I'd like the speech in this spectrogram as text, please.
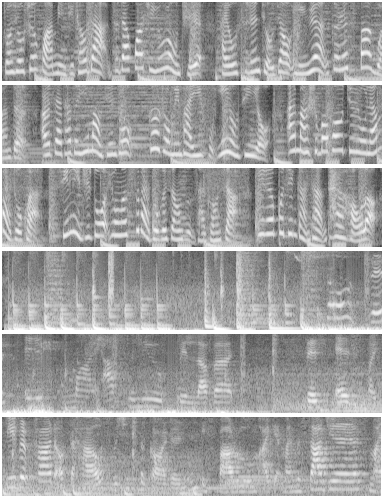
装修奢华，面积超大，自带花池游泳池，还有私人酒窖、影院、个人 SPA 馆等。而在她的衣帽间中，各种名牌衣服应有尽有，爱马仕包包就有两百多款，行李之多，用了四百多个箱子才装下，令人不禁感叹太豪了。This is my favorite part of the house, which is the garden. A spa room, I get my massages, my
